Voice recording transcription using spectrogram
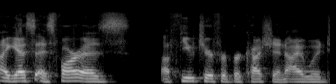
i guess as far as a future for percussion i would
